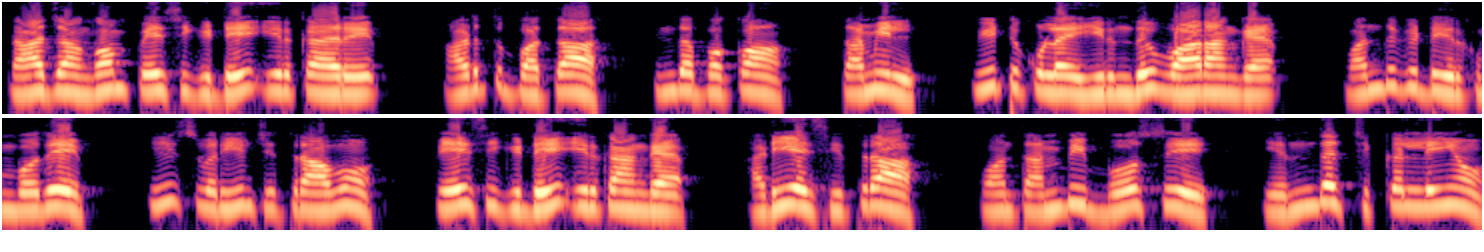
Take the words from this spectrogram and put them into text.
ராஜாங்கம் பேசிக்கிட்டு இருக்காரு. அடுத்து பார்த்தா இந்த பக்கம் தமிழ் வீட்டுக்குள்ளே இருந்து வாராங்க. வந்துக்கிட்டு இருக்கும்போது ஈஸ்வரியும் சித்ராவும் பேசிக்கிட்டு இருக்காங்க. அடியே சித்ரா உன் தம்பி போஸு எந்த சிக்கல்லையும்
